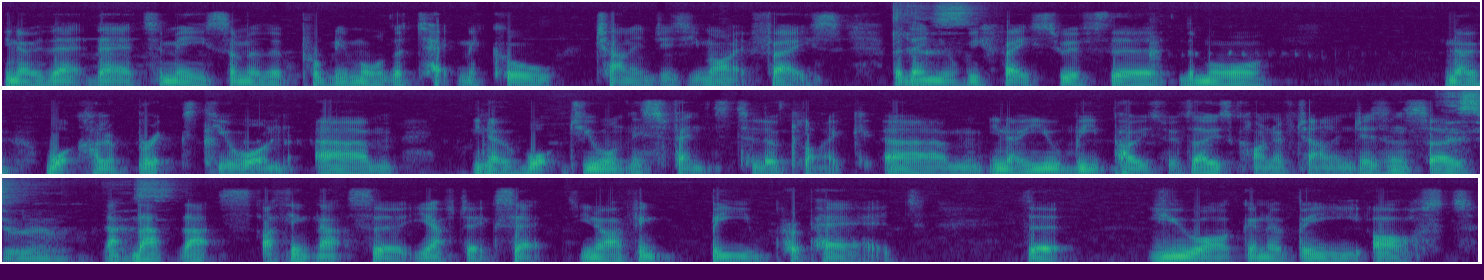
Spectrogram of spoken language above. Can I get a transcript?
you know they're, they're to me some of the probably more the technical challenges you might face but yes. then you'll be faced with the the more you know, what color bricks do you want? Um, you know, what do you want this fence to look like? Um, you know, you'll be posed with those kind of challenges, and so Yes, will. that, that that's I think that's a, you have to accept. You know, I think be prepared that you are going to be asked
